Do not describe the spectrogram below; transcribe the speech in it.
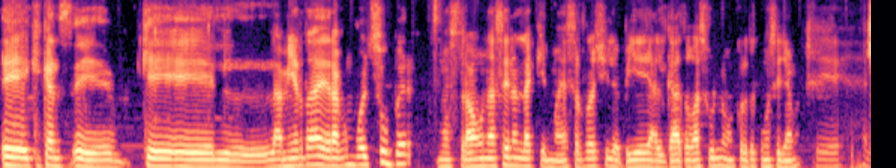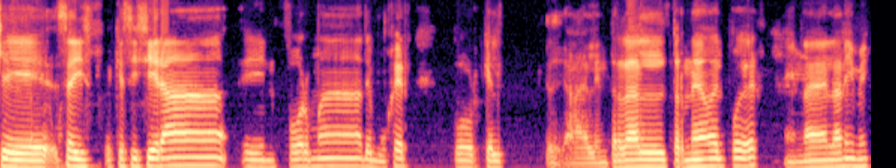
eh, que, eh, que el- la mierda de Dragon Ball Super mostraba una escena en la que el maestro Roshi le pide al gato azul, no me acuerdo cómo se llama, Sí, que se, que se hiciera en forma de mujer, porque el- eh, al entrar al torneo del poder en la- el anime,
